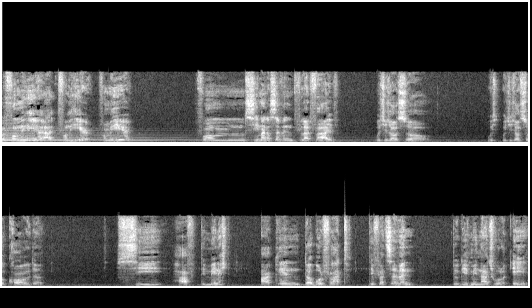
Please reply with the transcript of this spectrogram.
But from here, I, from here, from here, from C minor seven flat five, which is also which, which is also called uh, C half diminished, I can double flat the flat 7 to give me natural A,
